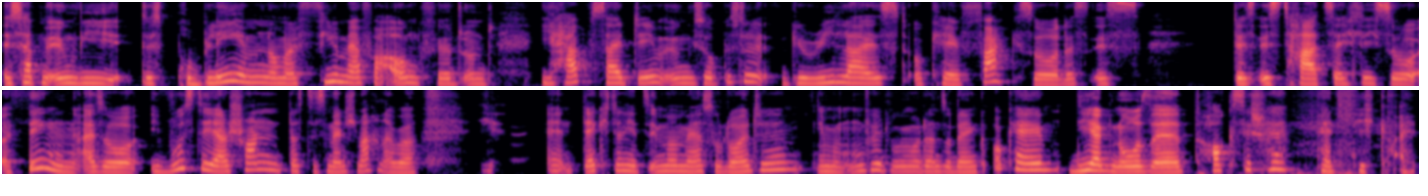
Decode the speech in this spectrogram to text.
es hat mir irgendwie das Problem noch mal viel mehr vor Augen geführt und ich habe seitdem irgendwie so 'n bisschen gerealized: „Okay, fuck, so, das ist das ist tatsächlich so a thing.“ Also, ich wusste ja schon, dass das Menschen machen, aber ich entdecke dann jetzt immer mehr so Leute in meinem Umfeld, wo ich mir dann so denke: „Okay, Diagnose toxische Männlichkeit.“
